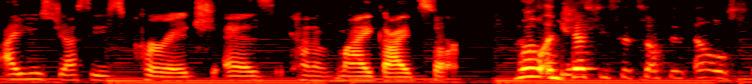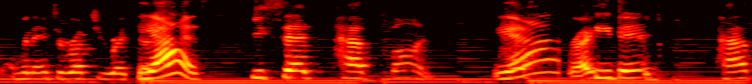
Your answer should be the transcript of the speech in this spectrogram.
i use jesse's courage as kind of my guide star Well, and Jesse said something else. I'm going to interrupt you right there. yes He said, have fun, yeah right? he did Have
